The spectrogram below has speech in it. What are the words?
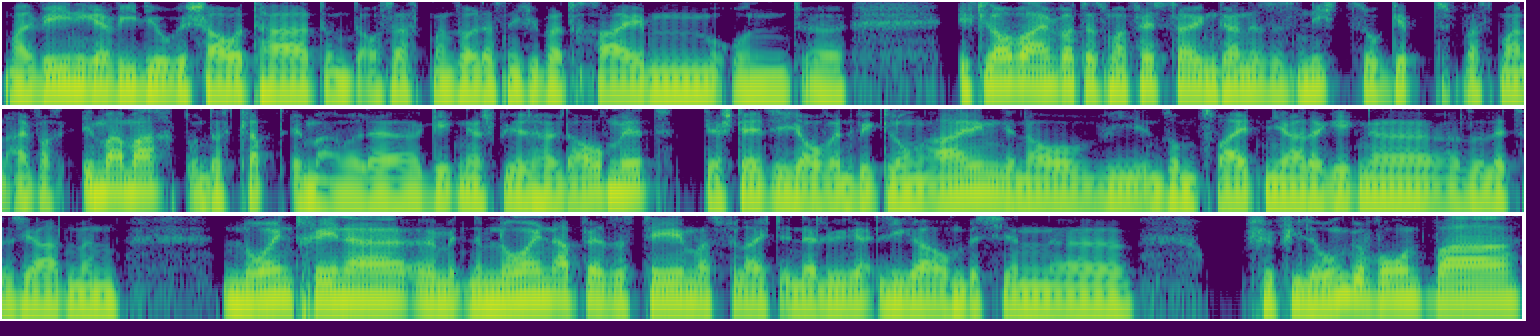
mal weniger Video geschaut hat und auch sagt, man soll das nicht übertreiben. Und äh, ich glaube einfach, dass man festhalten kann, dass es nichts so gibt, was man einfach immer macht und das klappt immer, weil der Gegner spielt halt auch mit. Der stellt sich auf Entwicklungen ein, genau wie in so einem zweiten Jahr der Gegner. Also letztes Jahr hatten wir einen neuen Trainer äh, mit einem neuen Abwehrsystem, was vielleicht in der Liga, auch ein bisschen äh, für viele ungewohnt war.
